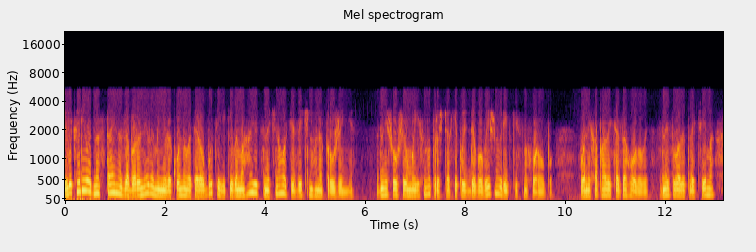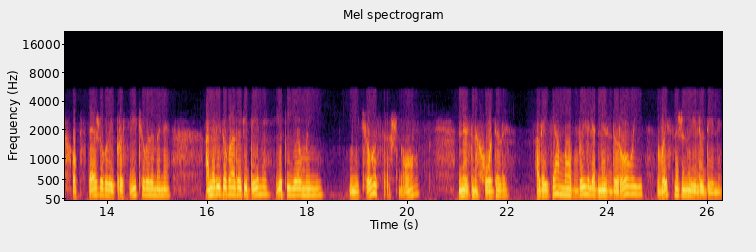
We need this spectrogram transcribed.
Лікарі одностайно заборонили мені виконувати роботи, які вимагають значного фізичного напруження, знайшовши в моїх нутрощах якусь дивовижну рідкісну хворобу. Вони хапалися за голови, знизували плечима, обстежували і просвічували мене, аналізували рідини, які є в мені. Нічого страшного не знаходили, але я мав вигляд нездорової, виснаженої людини.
